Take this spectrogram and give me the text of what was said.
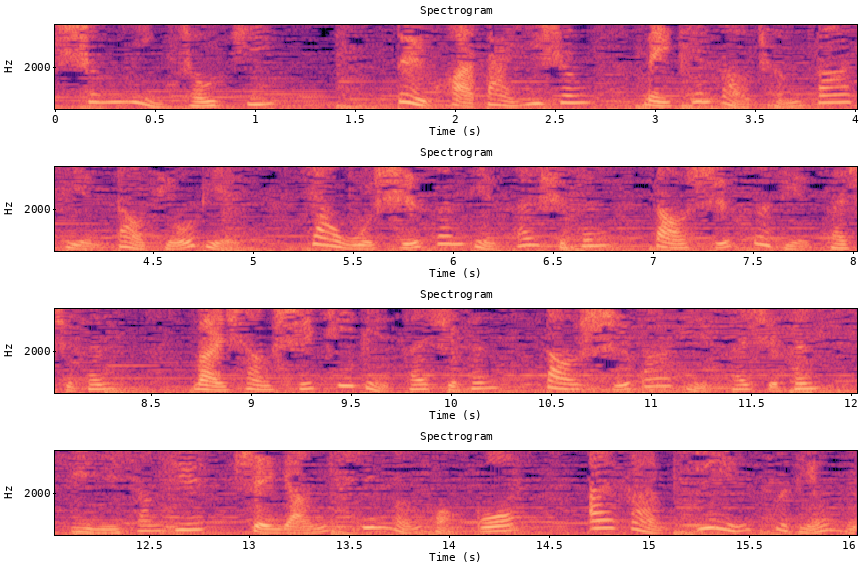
生命周期。对话大医生，每天早晨八点到九点。下午十三点三十分到十四点三十分，晚上十七点三十分到十八点三十分，与您相约沈阳新闻广播 FM 一零四点五，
